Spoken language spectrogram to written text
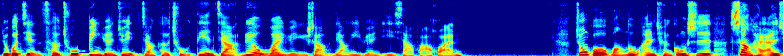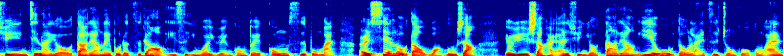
如果检测出病原菌，将可处店家六万元以上两亿元以下罚款。中国网络安全公司上海安巡近来有大量内部的资料，疑似因为员工对公司不满而泄露到网络上。由于上海安巡有大量业务都来自中国公安，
